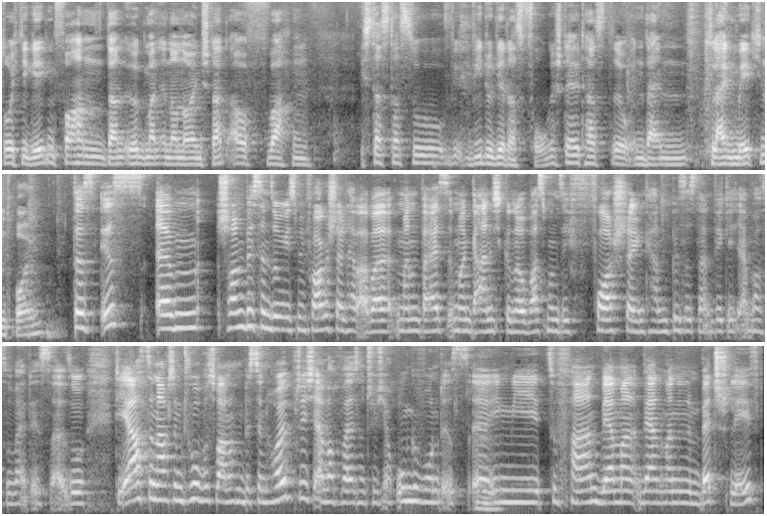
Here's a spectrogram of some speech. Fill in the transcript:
durch die Gegend fahren, dann irgendwann in einer neuen Stadt aufwachen. Ist das das so, wie, wie, du dir das vorgestellt hast, so in deinen kleinen Mädchenträumen? Das ist ähm, schon ein bisschen so, wie ich es mir vorgestellt habe, aber man weiß immer gar nicht genau, was man sich vorstellen kann, bis es dann wirklich einfach so weit ist. Also die erste Nacht im Tourbus war noch ein bisschen holprig, einfach weil es natürlich auch ungewohnt ist, äh, mhm. irgendwie zu fahren, während man, während man in einem Bett schläft.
